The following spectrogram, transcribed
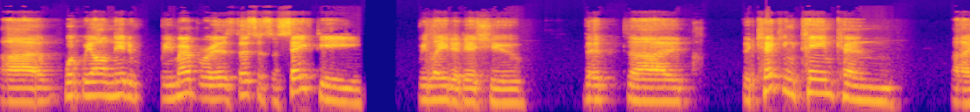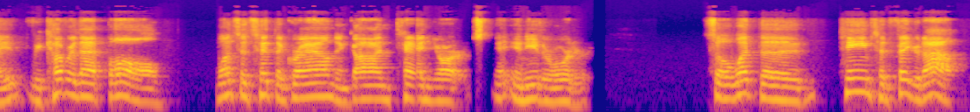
Uh, what we all need to remember is this is a safety related issue that uh, the kicking team can uh, recover that ball once it's hit the ground and gone 10 yards in either order. So what the teams had figured out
